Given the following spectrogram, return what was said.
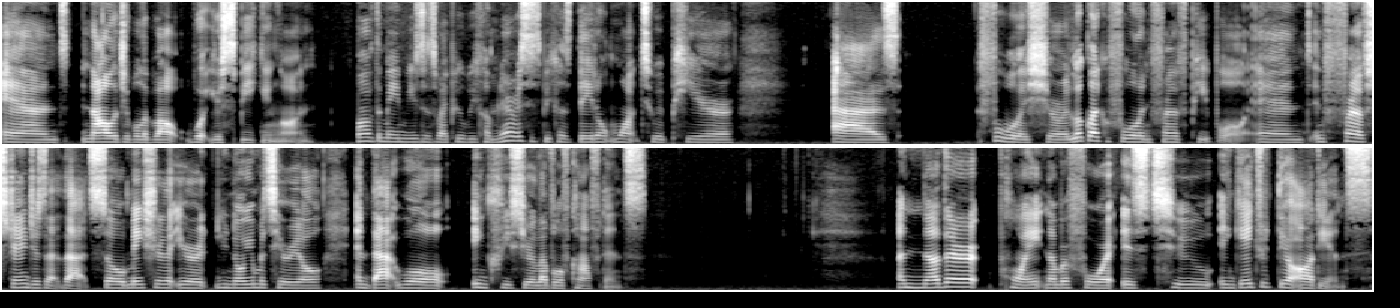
and knowledgeable about what you're speaking on. One of the main reasons why people become nervous is because they don't want to appear as foolish or look like a fool in front of people and in front of strangers at that. So make sure that you're you know your material and that will increase your level of confidence. Another point, number 4, is to engage with your audience.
